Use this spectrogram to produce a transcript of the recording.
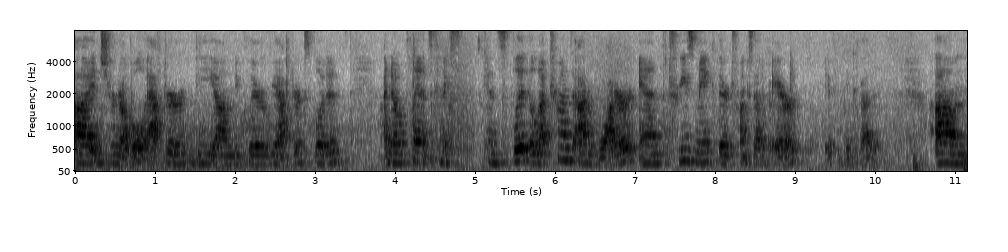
uh, in Chernobyl after the um, nuclear reactor exploded. I know plants can, can split electrons out of water, and the trees make their trunks out of air, if you think about it. Um,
